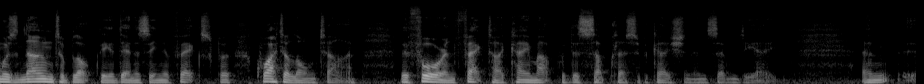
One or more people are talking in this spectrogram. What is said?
was known to block the adenosine effects for quite a long time before, in fact, I came up with this subclassification in 78. And uh,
